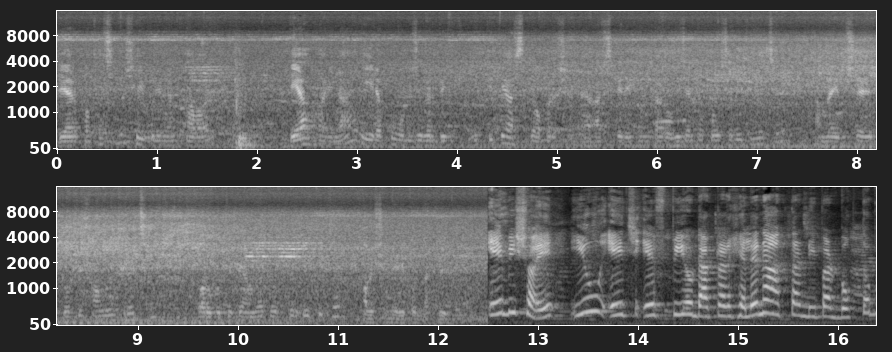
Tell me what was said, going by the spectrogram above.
দেওয়ার কথা ছিল, সেই পরিমাণ খাবার দেওয়া হয় না। এইরকম অভিযোগের ভিত্তিতে আজকে অপারেশন আজকের এখানকার অভিযানটা পরিচালিত হয়েছে। আমরা এই বিষয়ে তথ্য সংগ্রহ করেছি। পরবর্তীতে আমরা তথ্যের ভিত্তিতে কমিশনের রিপোর্ট দাখিল করি এ বিষয়ে ইউএইচএফপিও ডাক্তার হেলেনা আক্তার নিপার বক্তব্য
